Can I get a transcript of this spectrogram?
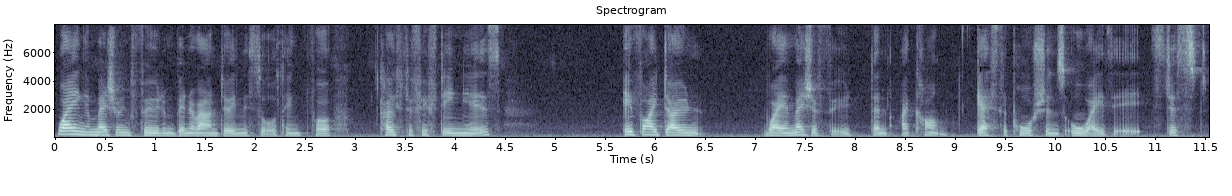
weighing and measuring food and been around doing this sort of thing for close to 15 years, if I don't weigh and measure food, then I can't guess the portions always. It's just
